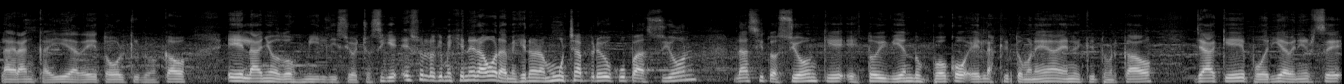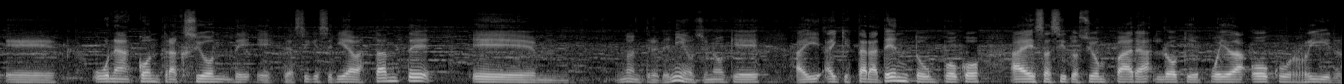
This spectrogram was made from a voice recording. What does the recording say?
la gran caída de todo el criptomercado el año 2018. Así que eso es lo que me genera ahora, me genera mucha preocupación la situación que estoy viendo un poco en las criptomonedas, en el criptomercado, ya que podría venirse una contracción de este. Así que sería bastante, no entretenido, sino que Ahí hay que estar atento un poco a esa situación para lo que pueda ocurrir.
